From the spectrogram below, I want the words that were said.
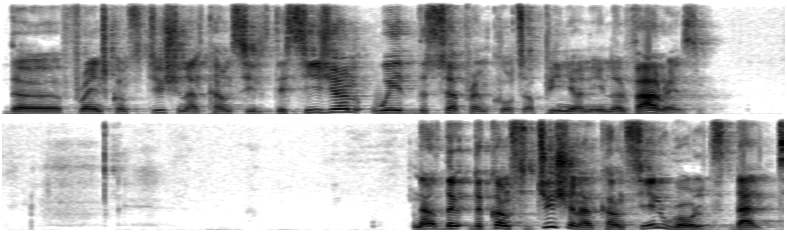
the French Constitutional Council's decision with the Supreme Court's opinion in Alvarez. Now, the, the Constitutional Council ruled that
